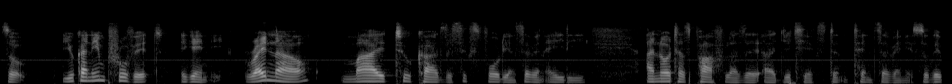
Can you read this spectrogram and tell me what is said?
so you can improve it again right now my two cards the 640 and 780 are not as powerful as a, a GTX 1070. So the,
